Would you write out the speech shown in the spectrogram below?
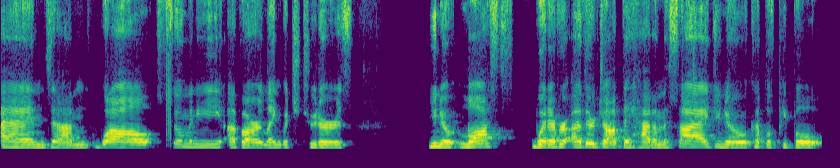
And um, while so many of our language tutors, you know, lost whatever other job they had on the side, you know, a couple of people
